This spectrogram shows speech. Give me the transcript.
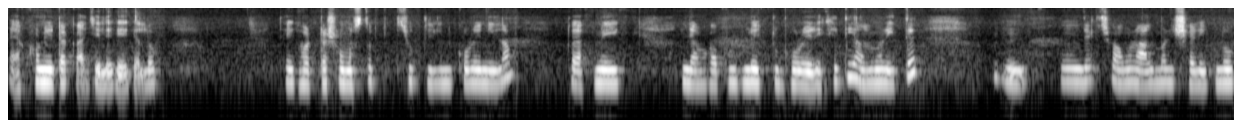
এখন এটা কাজে লেগে গেল। এই ঘরটা সমস্ত কিছু ক্লিন করে নিলাম। তো এখন এই জামা কাপড়গুলো একটু ভরে রেখে দিই আলমারিতে। দেখছ আমার আলমারির শাড়িগুলো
